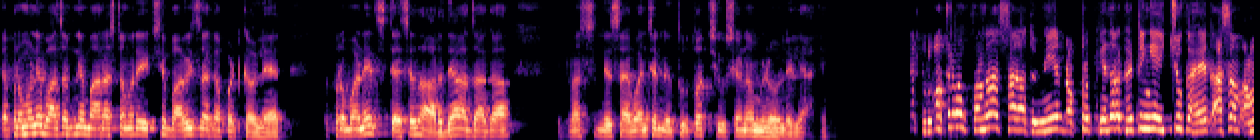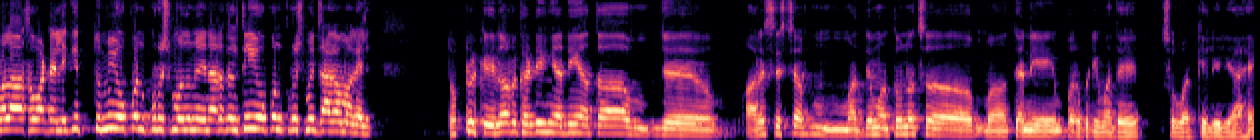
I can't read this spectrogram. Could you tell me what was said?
त्याप्रमाणे भाजपने महाराष्ट्रामध्ये एकशे बावीस जागा पटकावल्या आहेत. त्याप्रमाणेच त्याच्यात अर्ध्या जागा एकनाथ शिंदे साहेबांच्या नेतृत्वात शिवसेना मिळवलेल्या आहेत. डॉक्टर पंधरा सांगा तुम्ही. डॉक्टर केदार खटिंग हे इच्छुक आहेत. असं आम्हाला असं वाटायला की तुम्ही ओपन पुरुष मधून येणार तर ते ओपन पुरुषमध्ये जागा मागायला डॉक्टर केदार खटिंग यांनी आता म्हणजे आर एस एसच्या माध्यमातूनच त्यांनी परभणीमध्ये सुरुवात केलेली आहे.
